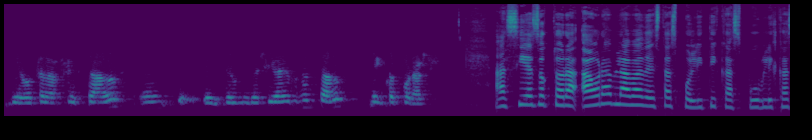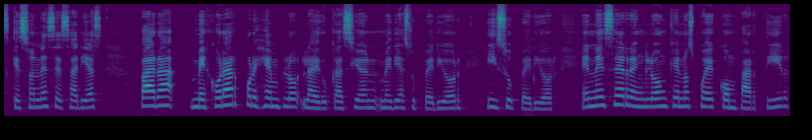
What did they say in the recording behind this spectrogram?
de otros estados, de, universidades de otros estados, de incorporarse. Así es, doctora. Ahora hablaba de estas políticas públicas que son necesarias para mejorar, por ejemplo, la educación media superior y superior. En ese renglón, ¿qué nos puede compartir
